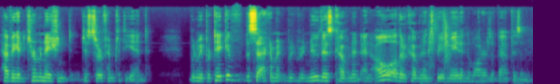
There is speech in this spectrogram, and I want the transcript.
having a determination to serve him to the end. When we partake of the sacrament, we renew this covenant and all other covenants we have made in the waters of baptism.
